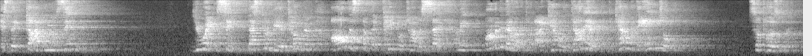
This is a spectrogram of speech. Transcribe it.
it's that God moves in. You wait and see. That's going to be a total. All this stuff that people try to say. I mean, Muhammad didn't have an encounter with God, he had an encounter with the angel, supposedly.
